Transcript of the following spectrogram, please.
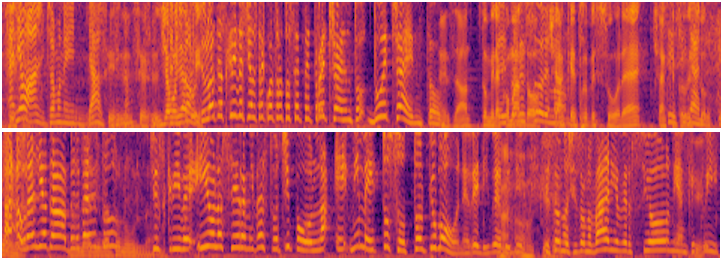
Sì, Andiamo sì. avanti, diciamo negli altri, Sì, no? sì, diciamo gli altri. Continuate a scriverci al 3487 300 200. Esatto, mi raccomando, c'è no. Anche il professore, eh? C'è anche Sì, il sì, professore. neanche. Ah, Aurelia da Benevento ci scrive: Io la sera mi vesto a cipolla e mi metto sotto al piumone. Vedi, vedi, Ah, ok. ci, sono, ci sono varie versioni, anche Sì, qui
